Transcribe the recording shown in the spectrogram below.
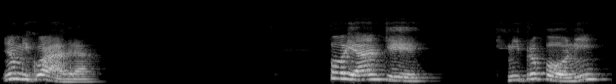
non mi quadra. Poi anche mi proponi?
